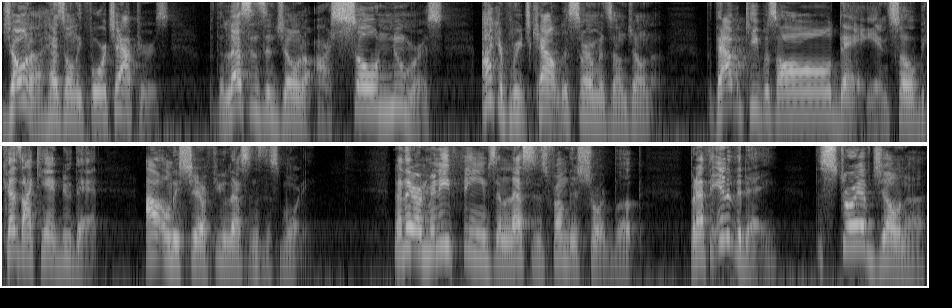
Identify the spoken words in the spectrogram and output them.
Jonah has only four chapters, but the lessons in Jonah are so numerous, I could preach countless sermons on Jonah, but that would keep us all day. And so, because I can't do that, I'll only share a few lessons this morning. Now, there are many themes and lessons from this short book, but at the end of the day, the story of Jonah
